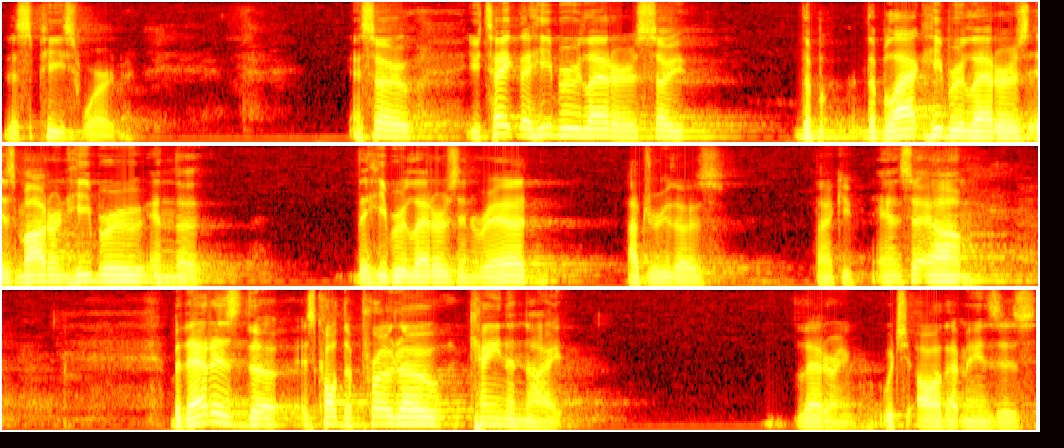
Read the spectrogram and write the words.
this peace word. And so you take the Hebrew letters, so the, the black Hebrew letters is modern Hebrew, and the, the Hebrew letters in red, I drew those. Thank you. And so, um, but that is the, it's called the Proto Canaanite lettering, which all that means is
